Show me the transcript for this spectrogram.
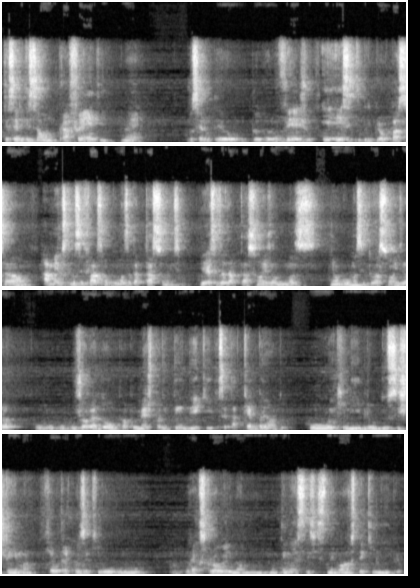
terceira edição para frente, né, você não, eu, eu não vejo esse tipo de preocupação, a menos que você faça algumas adaptações. E essas adaptações, algumas, em algumas situações, ela, o, o, o jogador, o próprio mestre, pode entender que você está quebrando o equilíbrio do sistema, que é outra coisa que o, o, o Hexcrawl ele não, não tem esse, esse negócio de equilíbrio,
